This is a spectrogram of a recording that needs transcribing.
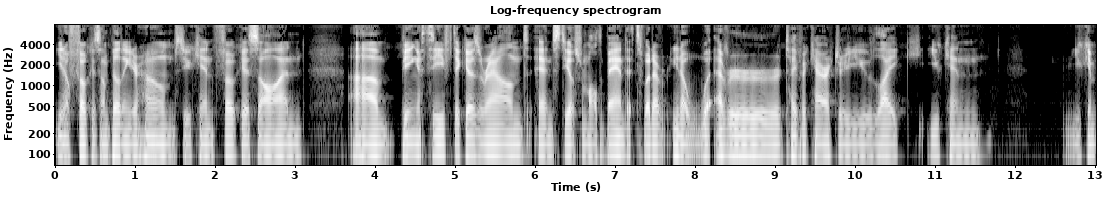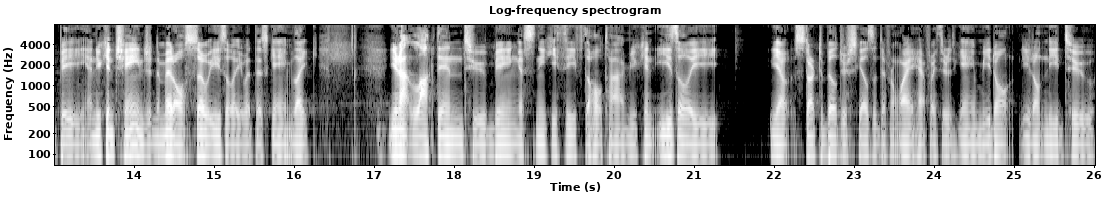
you know, focus on building your homes. You can focus on um, being a thief that goes around and steals from all the bandits. Whatever, you know, whatever type of character you like, you can you can be and you can change in the middle so easily with this game like you're not locked into being a sneaky thief the whole time you can easily you know start to build your skills a different way halfway through the game. You don't you don't need to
